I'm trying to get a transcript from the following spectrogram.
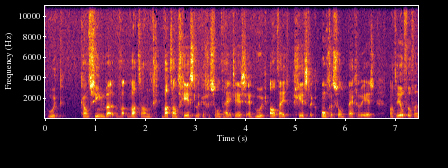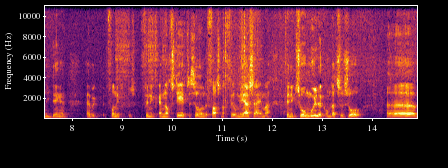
hoe ik kan zien wa- wa- wat, dan, wat dan geestelijke gezondheid is en hoe ik altijd geestelijk ongezond ben geweest. Want heel veel van die dingen heb ik, vond ik, vind ik, en nog steeds, er zullen er vast nog veel meer zijn, maar vind ik zo moeilijk omdat ze zo ehm,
